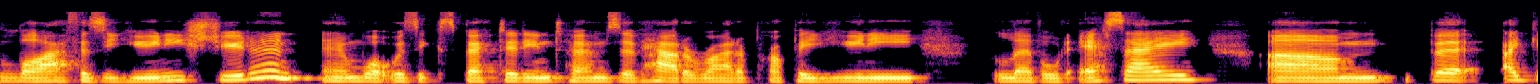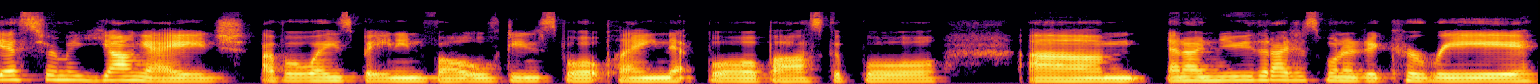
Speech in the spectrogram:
life as a uni student and what was expected in terms of how to write a proper uni leveled essay. Um, but I guess from a young age, I've always been involved in sport, playing netball, basketball. Um, and I knew that I just wanted a career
